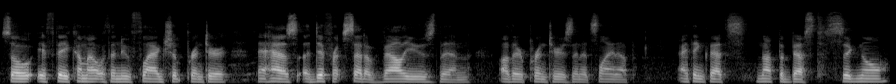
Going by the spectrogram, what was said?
So if they come out with a new flagship printer that has a different set of values than other printers in its lineup, I think that's not the best signal.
